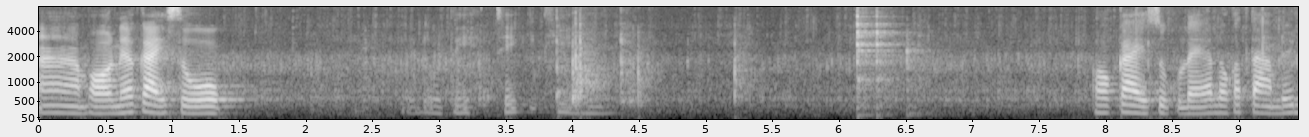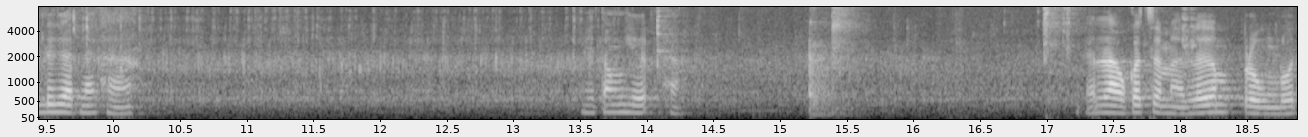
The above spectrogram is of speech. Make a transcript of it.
อ่า พอเนื้อไก่สุกเดี๋ยวดูสิเช็คอีกทีหนึ่งพ อไก่สุกแล้วเราก็ตามด้วยเลือดนะคะ ไม่ต้องเยอะค่ะ แล้วเราก็จะมาเริ่มปรุงรส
